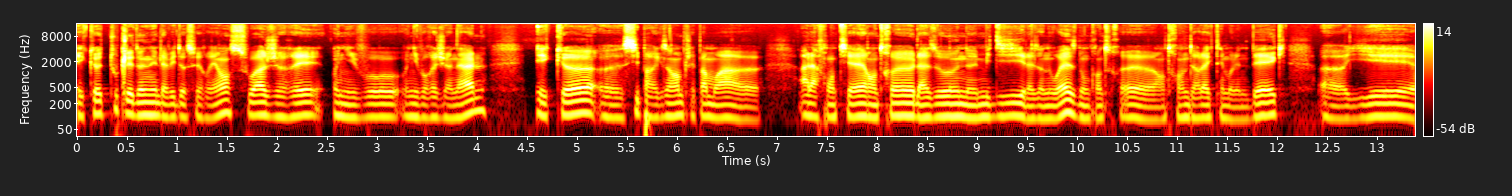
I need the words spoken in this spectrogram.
et que toutes les données de la vidéosurveillance soient gérées au niveau au niveau régional et que euh, si par exemple, je sais pas moi, euh, à la frontière entre la zone midi et la zone ouest, donc entre, euh, entre Anderlecht et Molenbeek, il y ait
